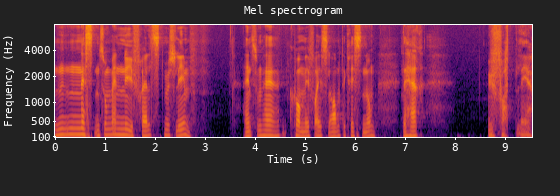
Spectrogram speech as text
nesten som en nyfrelst muslim, en som har kommet fra islam til kristendom, det her ufattelige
